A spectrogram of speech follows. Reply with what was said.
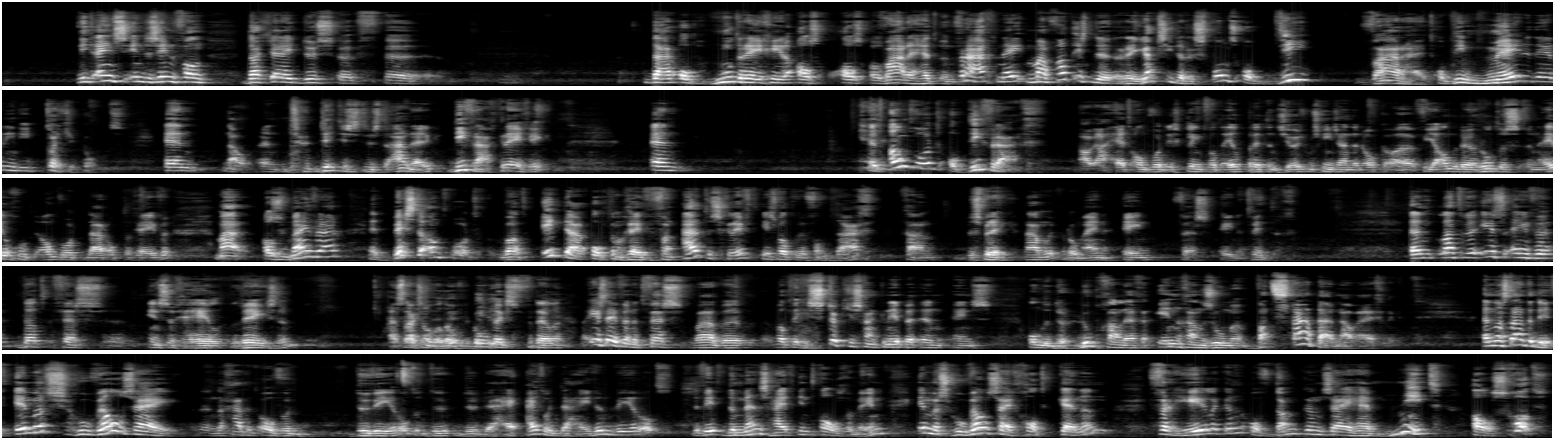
Niet eens in de zin van dat jij dus uh, uh, daarop moet reageren als, als, als ware het een vraag. Nee, maar wat is de reactie, de respons op die waarheid, op die mededeling die tot je komt? En nou, en dit is dus de aanleiding. Die vraag kreeg ik. En het antwoord op die vraag. Nou ja, het antwoord is, klinkt wat heel pretentieus. Misschien zijn er ook uh, via andere routes een heel goed antwoord daarop te geven. Maar als u mij vraagt, het beste antwoord wat ik daarop kan geven vanuit de schrift is wat we vandaag gaan bespreken. Namelijk Romeinen 1, vers 21. En laten we eerst even dat vers uh, in zijn geheel lezen. ga straks nog wat over de context vertellen. Maar eerst even het vers waar we, wat we in stukjes gaan knippen en eens onder de loep gaan leggen, in gaan zoomen. Wat staat daar nou eigenlijk? En dan staat er dit. Immers, hoewel zij, en dan gaat het over de wereld, de, de, de, eigenlijk de heidenwereld, de, de mensheid in het algemeen. Immers, hoewel zij God kennen, verheerlijken of danken zij hem niet als God.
